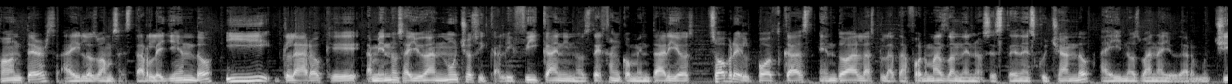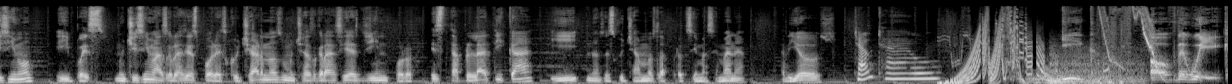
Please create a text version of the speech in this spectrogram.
Hunters, ahí los vamos a estar leyendo. Y claro que también nos ayudan mucho si califican y nos dejan comentarios sobre el podcast en todas las plataformas donde nos estén escuchando, ahí nos van a ayudar muchísimo. Y pues muchísimas gracias por escucharnos, muchas gracias Jean por esta plática y nos escuchamos la próxima semana. Adiós. Chao, chao. Geek of the Week.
